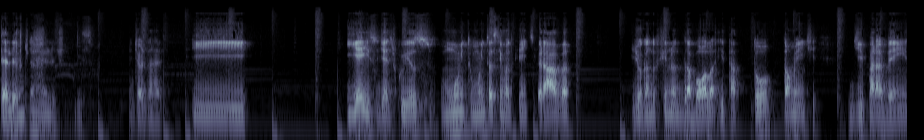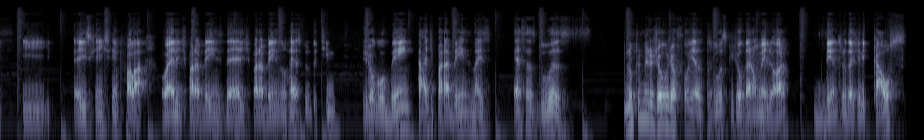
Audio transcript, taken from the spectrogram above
Elliott. Jordan Elliott, isso. Jordan Elliott. E, e é isso, Jedrick Wills muito, muito acima do que a gente esperava, jogando fino da bola e tá totalmente de parabéns. E é isso que a gente tem para falar. O L de parabéns, DL de parabéns, o resto do time jogou bem, tá de parabéns, mas essas duas. No primeiro jogo já foi as duas que jogaram melhor dentro daquele caos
